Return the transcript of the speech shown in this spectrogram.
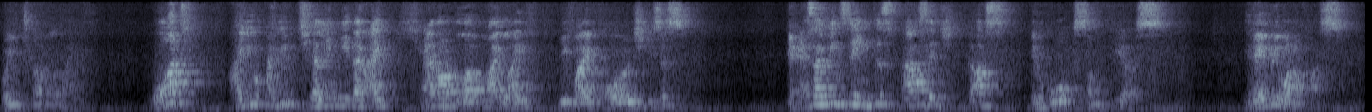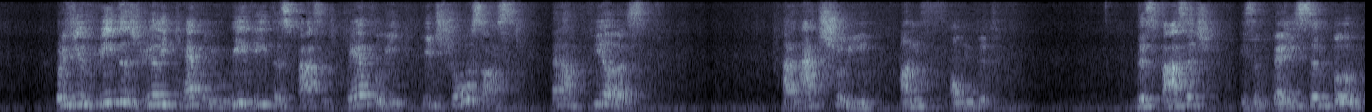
for eternal life. What? Are you, are you telling me that I cannot love my life if I follow Jesus? As I've been saying, this passage does evoke some fears in every one of us. But if you read this really carefully, we read this passage carefully, it shows us that our fears are actually unfounded. This passage is a very simple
